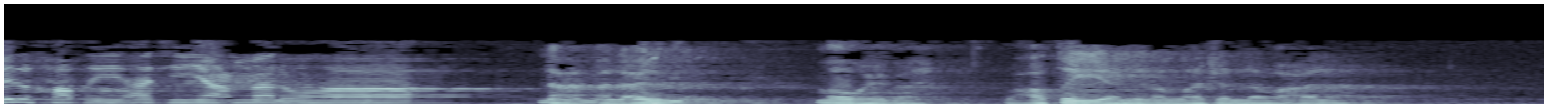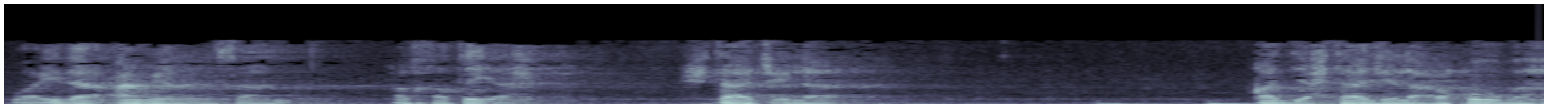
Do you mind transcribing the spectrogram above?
بالخطيئة يعملها. نعم العلم موهبة وعطية من الله جل وعلا. وإذا عمل الإنسان الخطيئة يحتاج إلى قد يحتاج إلى عقوبة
